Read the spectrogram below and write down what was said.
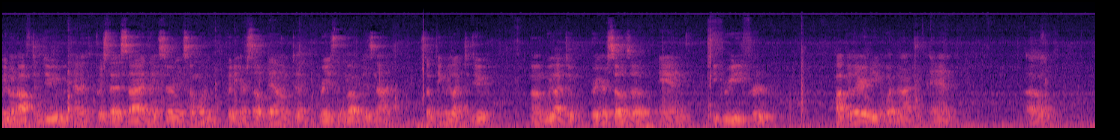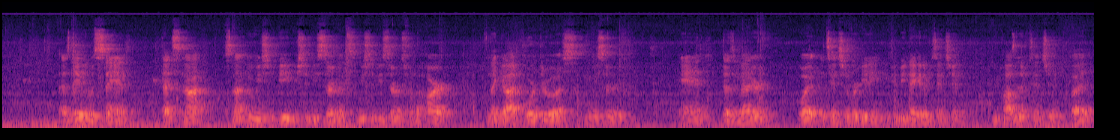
we don't often do. We kind of push that aside, like serving someone, putting ourselves down to raise them up is not something we like to do. Um, we like to bring ourselves up and be greedy for popularity and whatnot. And um, as David was saying, that's not that's not who we should be. We should be servants. We should be servants from the heart, and that God poured through us when we serve. And it doesn't matter what attention we're getting. It could be negative attention, it could be positive attention, but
